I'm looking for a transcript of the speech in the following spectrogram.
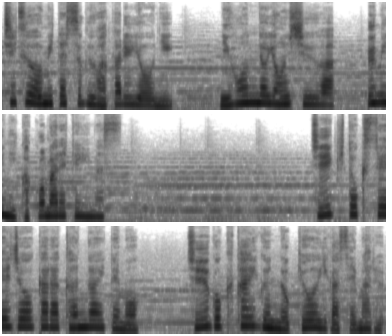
地図を見てすぐわかるように、日本の4州は海に囲まれています。地域特性上から考えても、中国海軍の脅威が迫る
